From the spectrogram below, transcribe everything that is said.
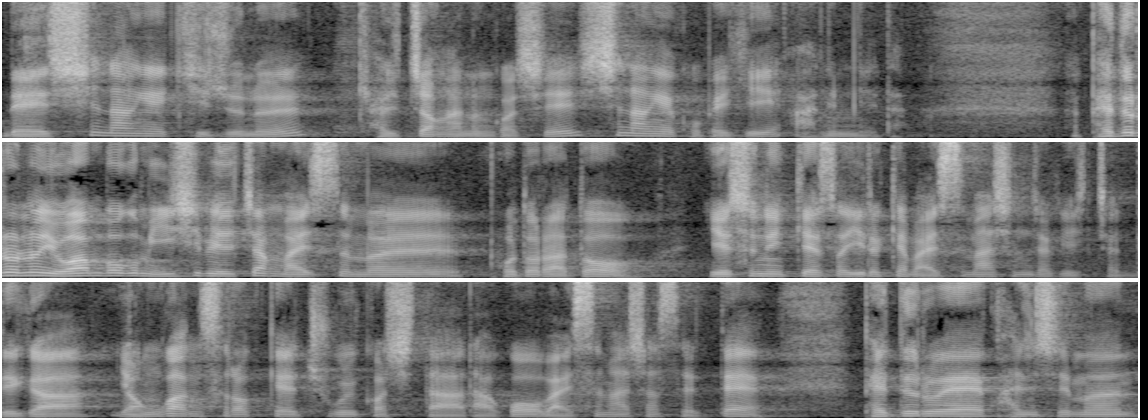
내 신앙의 기준을 결정하는 것이 신앙의 고백이 아닙니다. 베드로는 요한복음 21장 말씀을 보더라도 예수님께서 이렇게 말씀하신 적이 있죠. 네가 영광스럽게 죽을 것이다라고 말씀하셨을 때 베드로의 관심은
